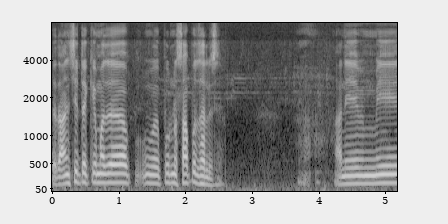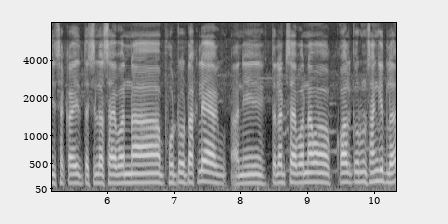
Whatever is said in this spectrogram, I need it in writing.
त्यात ऐंशी टक्के माझं पूर्ण सापच झालं सर. आणि मी सकाळी तहसीलदार साहेबांना फोटो टाकले आणि तलाट साहेबांना कॉल करून सांगितलं.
